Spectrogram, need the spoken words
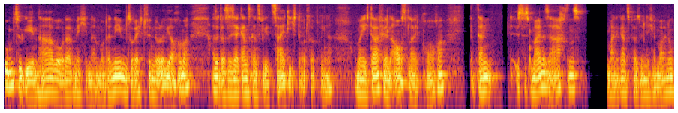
umzugehen habe oder mich in einem Unternehmen zurechtfinde oder wie auch immer. Also das ist ja ganz, ganz viel Zeit, die ich dort verbringe. Und wenn ich dafür einen Ausgleich brauche, dann ist es meines Erachtens, meine ganz persönliche Meinung,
